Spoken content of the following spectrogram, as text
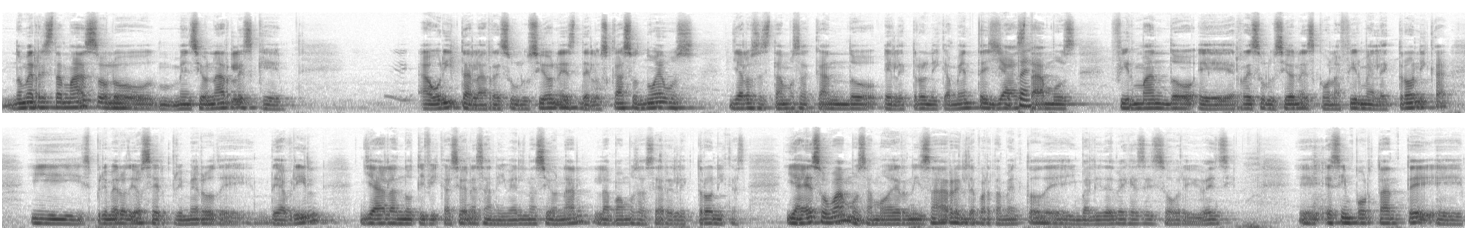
no me resta más solo mencionarles que ahorita las resoluciones de los casos nuevos ya los estamos sacando electrónicamente, ya estamos firmando eh, resoluciones con la firma electrónica y primero Dios, el primero de, de, abril, ya las notificaciones a nivel nacional las vamos a hacer electrónicas. Y a eso vamos, a modernizar el Departamento de Invalidez, Vejez y Sobrevivencia. Eh, es importante eh,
